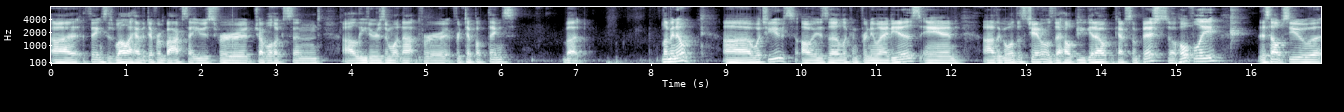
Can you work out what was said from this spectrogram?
uh, things as well? I have a different box I use for treble hooks and uh, leaders and whatnot for, for tip up things. But let me know uh, what you use. Always looking for new ideas. And the goal of this channel is to help you get out and catch some fish. So hopefully this helps you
